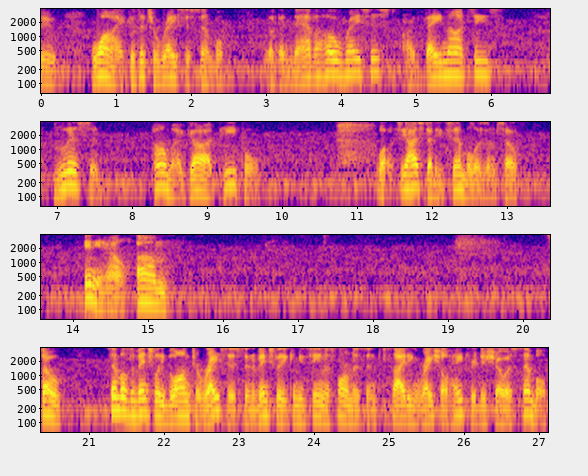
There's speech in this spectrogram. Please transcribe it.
II. Why? Because it's a racist symbol. Are the Navajo racist? Are they Nazis? Listen. Oh my God, people. Well, see, I studied symbolism, so anyhow, um, so symbols eventually belong to racists, and eventually it can be seen as form as inciting racial hatred to show a symbol.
